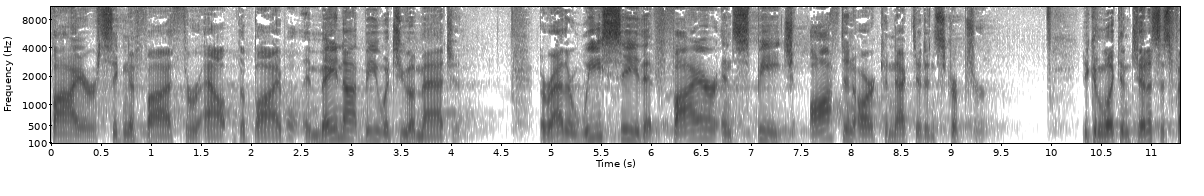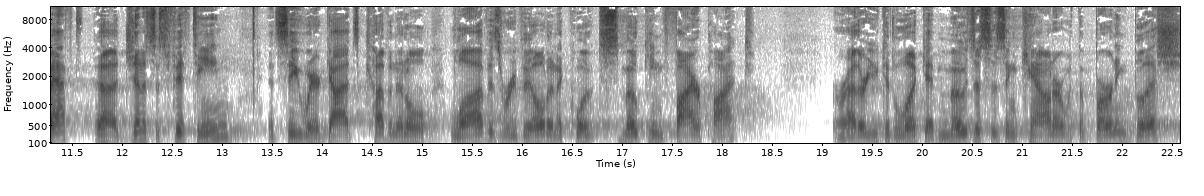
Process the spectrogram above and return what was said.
fire signify throughout the Bible? It may not be what you imagine, but rather we see that fire and speech often are connected in Scripture. You can look in Genesis, uh, Genesis 15 and see where God's covenantal love is revealed in a quote, smoking fire pot. Or rather, you could look at Moses' encounter with the burning bush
